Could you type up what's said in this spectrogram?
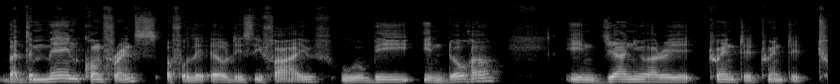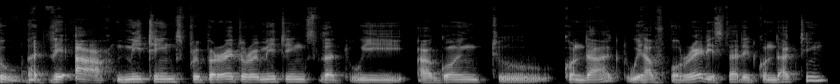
but the main conference for the LDC 5 will be in Doha in January 2022. But there are meetings, preparatory meetings that we are going to conduct. We have already started conducting.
